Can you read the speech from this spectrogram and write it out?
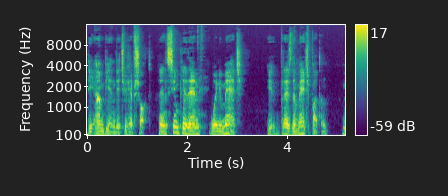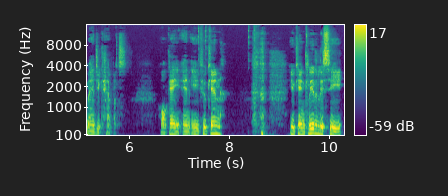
the ambient that you have shot. And simply then, when you match, you press the match button, magic happens. Okay, and if you can, you can clearly see,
